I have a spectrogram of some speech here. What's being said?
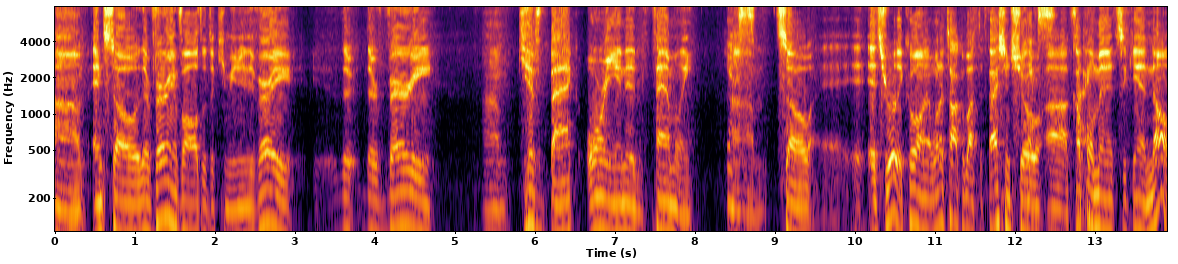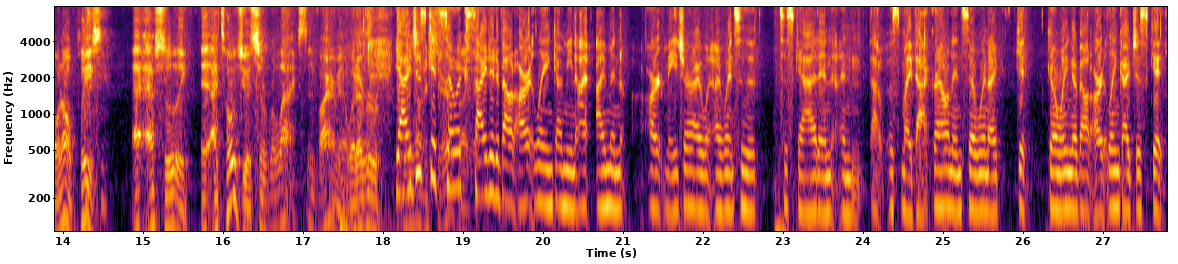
Um, and so they're very involved with the community. They're very, they're, they're very um, give-back oriented family. Yes. Um, so i it's really cool. And I want to talk about the fashion show Yes. uh, a couple of minutes again. No, no, please. A absolutely. I I told you, it's a relaxed environment, whatever Yeah, I just get so about it. excited about ArtLink. I mean, I, I'm an art major. I went, I went to, to SCAD, and, and that was my background. And so when I get going about ArtLink, I just get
